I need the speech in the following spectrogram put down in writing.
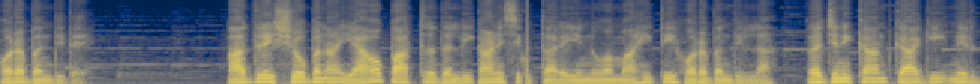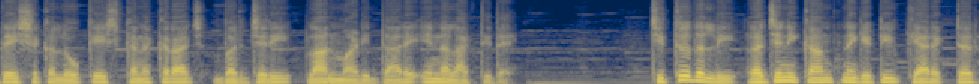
ಹೊರಬಂದಿದೆ. ಆದ್ರೆ ಶೋಭನಾ ಯಾವ ಪಾತ್ರದಲ್ಲಿ ಕಾಣಿಸಿಕೊಳ್ಳುತ್ತಾರೆ ಎನ್ನುವ ಮಾಹಿತಿ ಹೊರಬಂದಿಲ್ಲ. ರಜನಿಕಾಂತ್ಗಾಗಿ ನಿರ್ದೇಶಕ ಲೋಕೇಶ್ ಕನಕರಾಜ್ ಭರ್ಜರಿ ಪ್ಲಾನ್ ಮಾಡಿದ್ದಾರೆ ಎನ್ನಲಾಗ್ತಿದೆ. ಚಿತ್ರದಲ್ಲಿ ರಜನಿಕಾಂತ್ ನೆಗೆಟಿವ್ ಕ್ಯಾರೆಕ್ಟರ್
